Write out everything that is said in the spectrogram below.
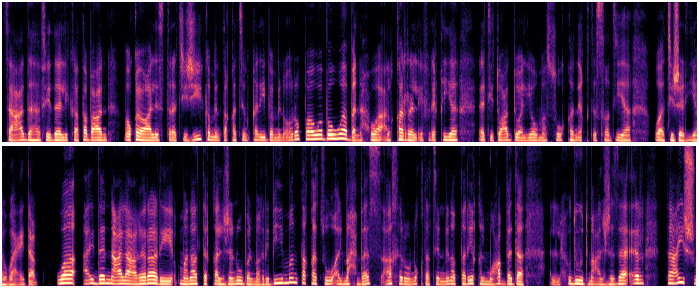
ساعدها في ذلك طبعا موقعها الاستراتيجي كمنطقة قريبة من أوروبا وبوابة نحو القارة الإفريقية التي تعد اليوم سوقا اقتصادية وتجارية واعدة. وأيضا على غرار مناطق الجنوب المغربي منطقة المحبس آخر نقطة من الطريق المعبدة على الحدود مع الجزائر تعيش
